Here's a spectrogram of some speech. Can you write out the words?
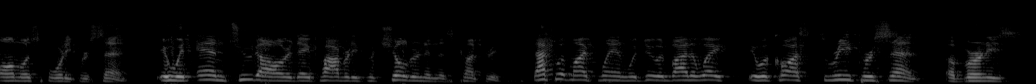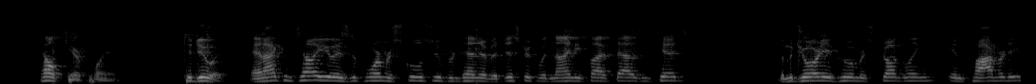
almost 40 percent. It would end $2 a day poverty for children in this country. That's what my plan would do. And by the way, it would cost 3% of Bernie's health care plan to do it. And I can tell you, as the former school superintendent of a district with 95,000 kids, the majority of whom are struggling in poverty,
